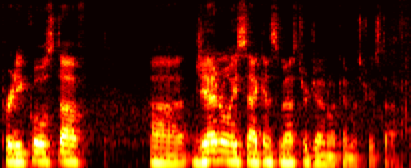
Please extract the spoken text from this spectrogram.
Pretty cool stuff. Uh, generally, second semester general chemistry stuff.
